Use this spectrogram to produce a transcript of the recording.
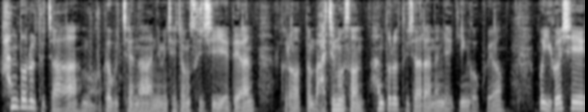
한도를 두자. 뭐 어. 국가 부채나 아니면 재정 수지에 대한 그런 어떤 마지노선 한도를 두자라는 얘기인 거고요. 뭐 이것이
